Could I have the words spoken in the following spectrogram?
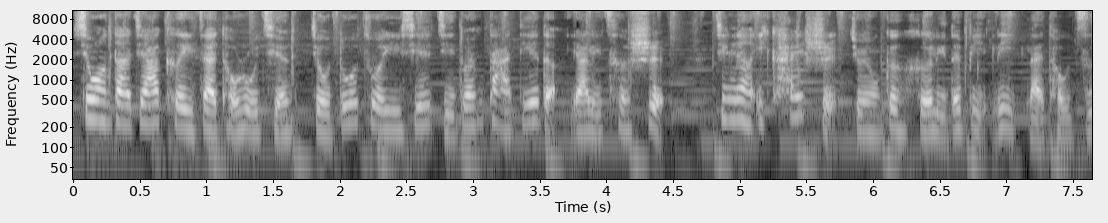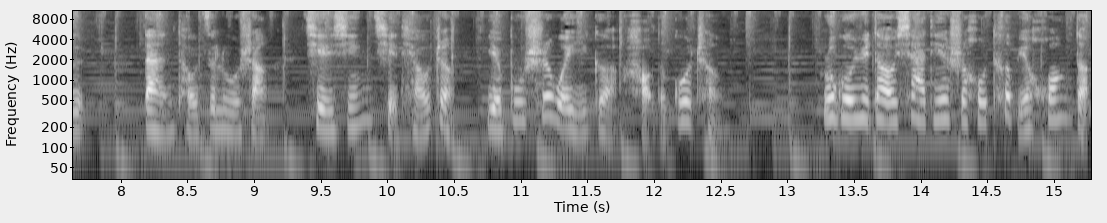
希望大家可以在投入前就多做一些极端大跌的压力测试，尽量一开始就用更合理的比例来投资。但投资路上且行且调整，也不失为一个好的过程。如果遇到下跌时候特别慌的，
